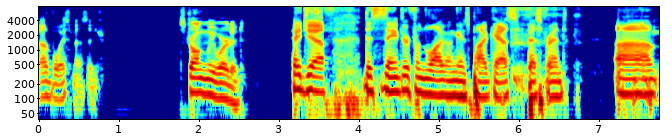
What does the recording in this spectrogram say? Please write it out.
a voice message. Strongly worded. Hey Geoff, this is Andrew from the Log On Games podcast, best friend. Um,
